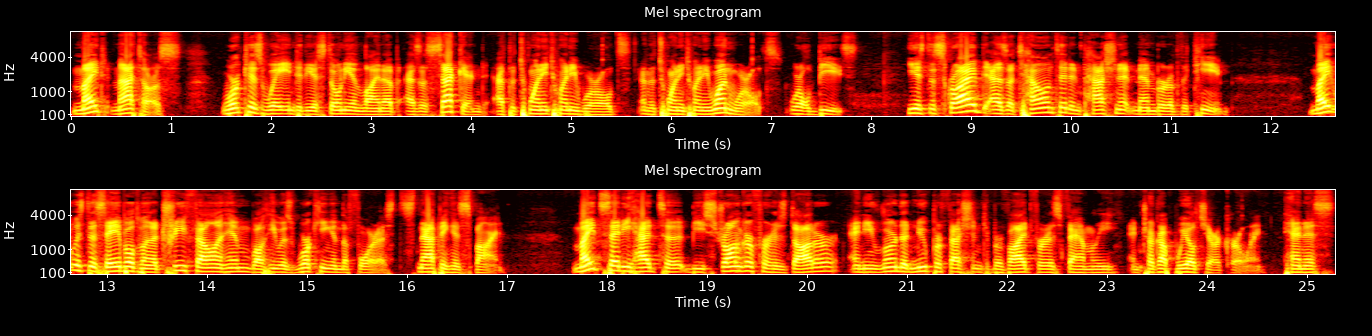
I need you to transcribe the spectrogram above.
Mait Matos worked his way into the Estonian lineup as a second at the 2020 Worlds and the 2021 Worlds, World Bs. He is described as a talented and passionate member of the team. Mait was disabled when a tree fell on him while he was working in the forest, snapping his spine. Mait said he had to be stronger for his daughter, and he learned a new profession to provide for his family and took up wheelchair curling, tennis,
